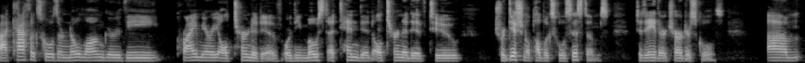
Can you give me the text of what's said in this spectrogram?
uh, Catholic schools are no longer the primary alternative or the most attended alternative to traditional public school systems. Today, they're charter schools. Um,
